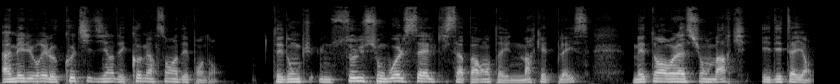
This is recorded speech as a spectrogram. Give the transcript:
améliorer le quotidien des commerçants indépendants. T'es donc une solution wholesale qui s'apparente à une marketplace, mettant en relation marques et détaillants.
